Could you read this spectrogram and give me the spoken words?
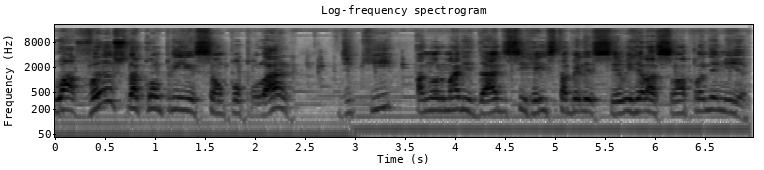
o avanço da compreensão popular de que a normalidade se reestabeleceu em relação à pandemia.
